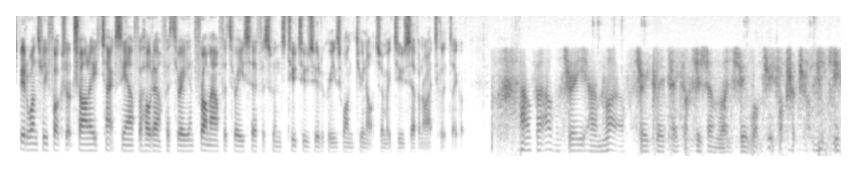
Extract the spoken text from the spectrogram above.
Speed 13 Foxtrot Charlie, taxi Alpha, hold Alpha 3, and from Alpha 3, surface winds 220 degrees, 13 knots, runway 27 right, clear takeoff. Alpha, Alpha 3, um, and via Alpha 3, clear takeoff to 7 right, Speedbird 13 Foxtrot Charlie. Thank you.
